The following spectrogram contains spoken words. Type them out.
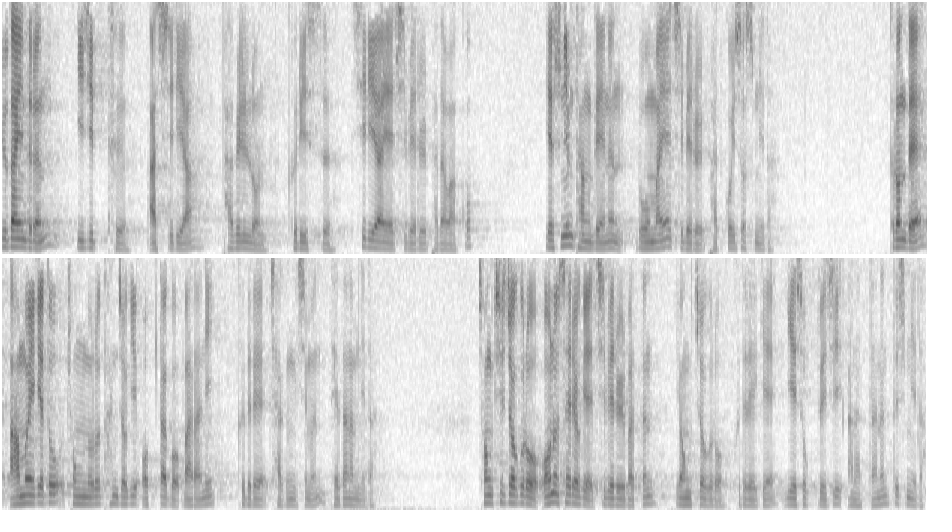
유다인들은 이집트, 아시리아, 바빌론, 그리스, 시리아의 지배를 받아왔고 예수님 당대에는 로마의 지배를 받고 있었습니다. 그런데 아무에게도 종노릇 한 적이 없다고 말하니 그들의 자긍심은 대단합니다. 정치적으로 어느 세력의 지배를 받든 영적으로 그들에게 예속되지 않았다는 뜻입니다.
